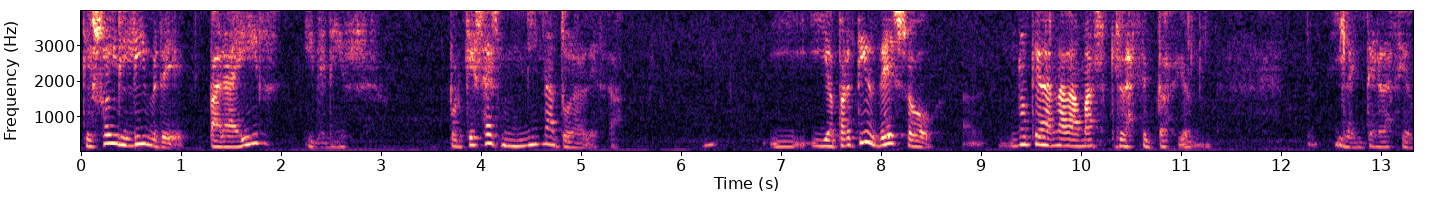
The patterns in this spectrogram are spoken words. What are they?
que soy libre para ir y venir, porque esa es mi naturaleza. Y, a partir de eso no queda nada más que la aceptación y la integración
